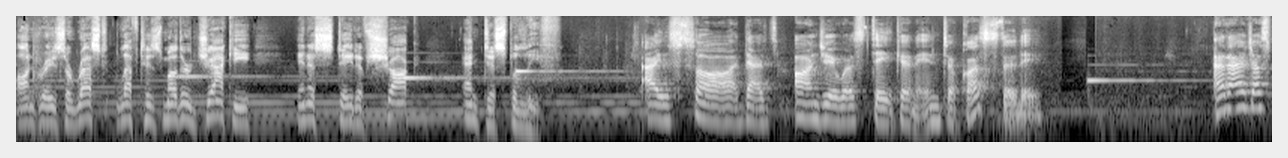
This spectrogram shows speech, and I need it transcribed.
Andre's arrest left his mother, Jackie, in a state of shock and disbelief. I saw that Andre was taken into custody. And I just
